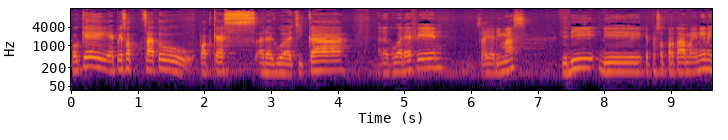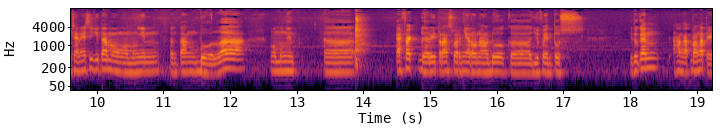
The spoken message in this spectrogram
Oke, episode 1 podcast ada gua Cika. Ada gua Devin. Saya Dimas. Jadi di episode pertama ini rencananya sih kita mau ngomongin tentang bola, ngomongin eh, efek dari transfernya Ronaldo ke Juventus. Itu kan hangat banget ya,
